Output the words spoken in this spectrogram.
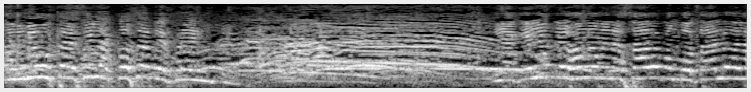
A mí me gusta decir las cosas de frente. Y aquellos que los han amenazado con votarlo de gobierno,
